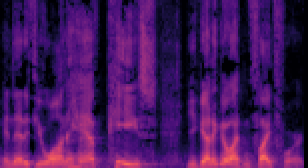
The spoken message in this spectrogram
And that if you want to have peace, you got to go out and fight for it.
